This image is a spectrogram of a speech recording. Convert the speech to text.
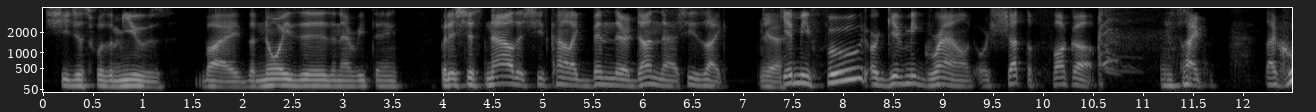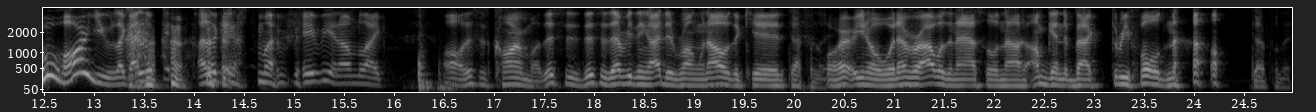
she just was amused by the noises and everything. But it's just now that she's kind of like been there, done that. She's like, Yeah. give me food or give me ground or shut the fuck up. It's like, like who are you? Like I look at I look at my baby and I'm like, oh, this is karma. This is this is everything I did wrong when I was a kid Definitely. or you know whenever I was an asshole. Now I'm getting it back threefold now. Definitely.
